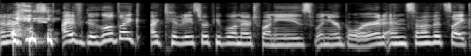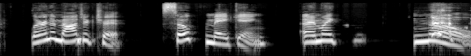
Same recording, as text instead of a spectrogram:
And our, I've Googled like activities for people in their 20s when you're bored, and some of it's like learn a magic trick, soap making. And I'm like, no,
